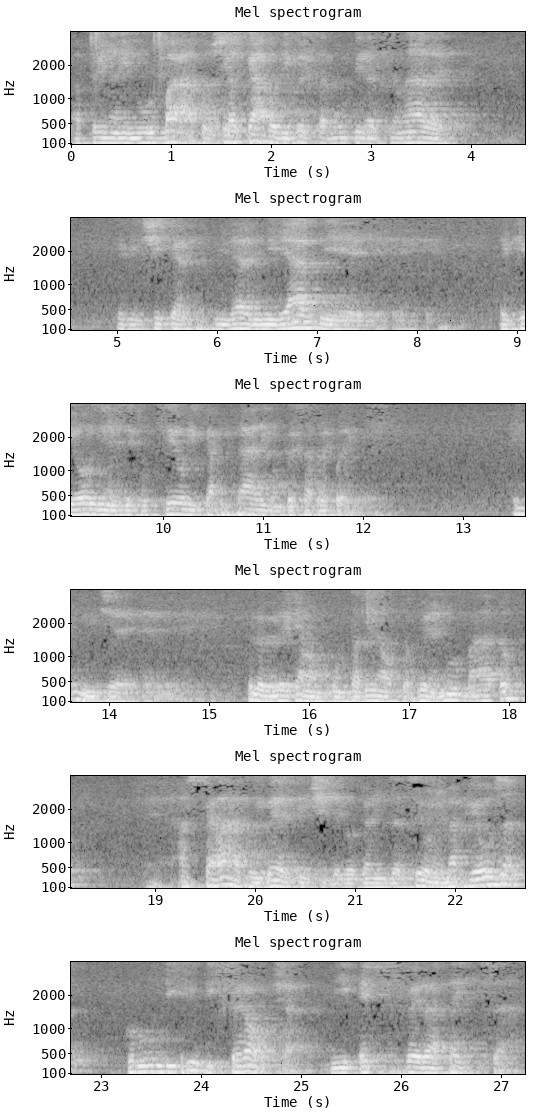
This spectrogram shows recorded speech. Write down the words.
appena inurbato, sia al capo di questa multinazionale che ricicla miliardi di miliardi e, e, che ordina esecuzioni capitali con questa frequenza. E lui dice, eh, quello che lei chiama un contadinotto appena inurbato, ha scalato i vertici dell'organizzazione mafiosa con un di più di ferocia, di efferatezza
